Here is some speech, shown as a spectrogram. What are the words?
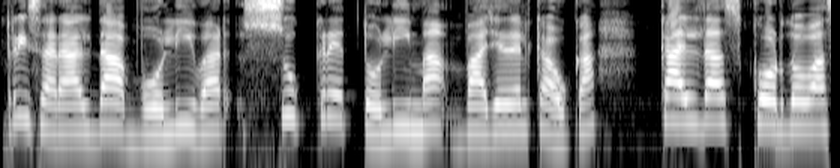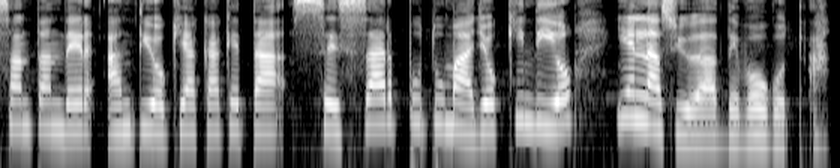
Risaralda, Bolívar, Sucre, Tolima, Valle del Cauca, Caldas, Córdoba, Santander, Antioquia, Caquetá, Cesar, Putumayo, Quindío y en la ciudad de Bogotá.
